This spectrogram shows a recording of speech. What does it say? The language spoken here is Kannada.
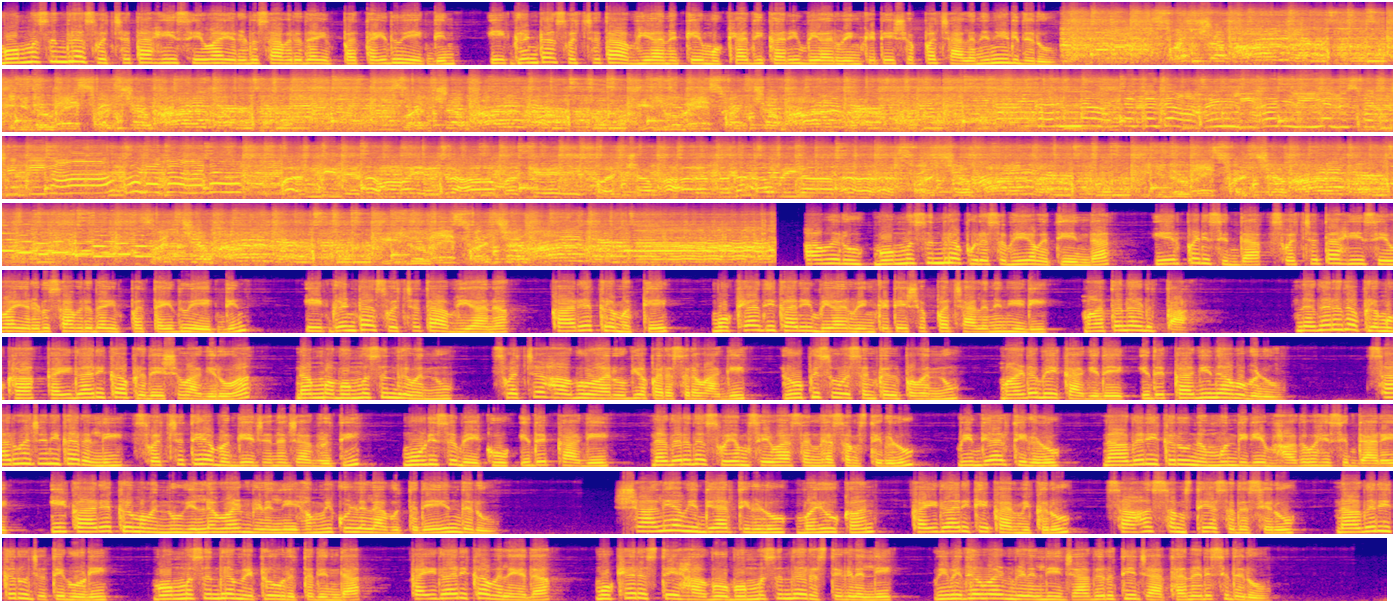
ಬೊಮ್ಮಸಂದ್ರ ಸ್ವಚ್ಛತಾ ಹಿ ಸೇವಾ ಎರಡು ಸಾವಿರದ ಇಪ್ಪತ್ತೈದು ಏಕ್ ದಿನ್. ಏಕ್ ಗಂಟಾ ಸ್ವಚ್ಛತಾ ಅಭಿಯಾನಕ್ಕೆ ಮುಖ್ಯಾಧಿಕಾರಿ ಬಿಆರ್ ವೆಂಕಟೇಶಪ್ಪ ಚಾಲನೆ ನೀಡಿದರು. ಸ್ವಚ್ಛ ಭಾರತದ ಅಭಿಯಾನ! ಸ್ವಚ್ಛ ಭಾರತ! ಇದುವೇ ಸ್ವಚ್ಛ ಭಾರತ! ಅವರು ಬೊಮ್ಮಸಂದ್ರ ಪುರಸಭೆಯ ವತಿಯಿಂದ ಏರ್ಪಡಿಸಿದ್ದ ಸ್ವಚ್ಛತಾ ಹಿ ಸೇವಾ ಎರಡು ಸಾವಿರದ ಇಪ್ಪತ್ತೈದು ಏಕ್ ದಿನ್ ಏಕ್ ಗಂಟಾ ಸ್ವಚ್ಛತಾ ಅಭಿಯಾನ ಕಾರ್ಯಕ್ರಮಕ್ಕೆ ಮುಖ್ಯಾಧಿಕಾರಿ ಬಿಆರ್ ವೆಂಕಟೇಶಪ್ಪ ಚಾಲನೆ ನೀಡಿ ಮಾತನಾಡುತ್ತಾ, ನಗರದ ಪ್ರಮುಖ ಕೈಗಾರಿಕಾ ಪ್ರದೇಶವಾಗಿರುವ ನಮ್ಮ ಬೊಮ್ಮಸಂದ್ರವನ್ನು ಸ್ವಚ್ಛ ಹಾಗೂ ಆರೋಗ್ಯ ಪರಿಸರವಾಗಿ ರೂಪಿಸುವ ಸಂಕಲ್ಪವನ್ನು ಮಾಡಬೇಕಾಗಿದೆ. ಇದಕ್ಕಾಗಿ ನಾವುಗಳು ಸಾರ್ವಜನಿಕರಲ್ಲಿ ಸ್ವಚ್ಛತೆಯ ಬಗ್ಗೆ ಜನಜಾಗೃತಿ ಮೂಡಿಸಬೇಕು. ಇದಕ್ಕಾಗಿ ನಗರದ ಸ್ವಯಂ ಸೇವಾ ಸಂಘ ಸಂಸ್ಥೆಗಳು, ವಿದ್ಯಾರ್ಥಿಗಳು, ನಾಗರಿಕರು ನಮ್ಮೊಂದಿಗೆ ಭಾಗವಹಿಸಿದ್ದಾರೆ. ಈ ಕಾರ್ಯಕ್ರಮವನ್ನು ಎಲ್ಲ ವಾರ್ಡ್ಗಳಲ್ಲಿ ಹಮ್ಮಿಕೊಳ್ಳಲಾಗುತ್ತದೆ ಎಂದರು. ಶಾಲೆಯ ವಿದ್ಯಾರ್ಥಿಗಳು ಬಯೋಕಾನ್, ಕೈಗಾರಿಕೆ ಕಾರ್ಮಿಕರು, ಸಾಹಸ್ ಸಂಸ್ಥೆಯ ಸದಸ್ಯರು, ನಾಗರಿಕರು ಜೊತೆಗೂಡಿ ಬೊಮ್ಮಸಂದ್ರ ಮೆಟ್ರೋ ವೃತ್ತದಿಂದ ಕೈಗಾರಿಕಾ ವಲಯದ ಮುಖ್ಯ ರಸ್ತೆ ಹಾಗೂ ಬೊಮ್ಮಸಂದ್ರ ರಸ್ತೆಗಳಲ್ಲಿ ವಿವಿಧ ವಾರ್ಡ್ಗಳಲ್ಲಿ ಜಾಗೃತಿ ಜಾಥಾ ನಡೆಸಿದರು.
